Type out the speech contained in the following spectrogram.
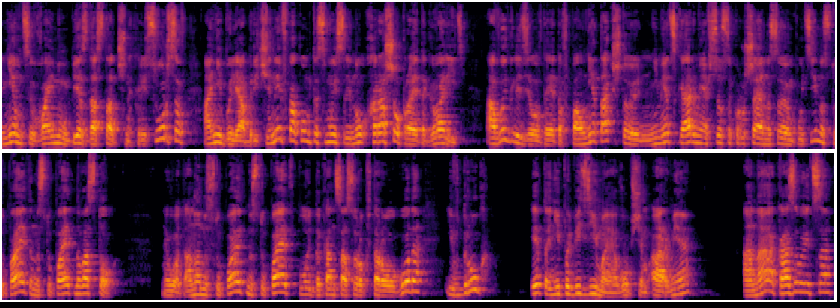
немцы в войну без достаточных ресурсов, они были обречены в каком-то смысле, ну, хорошо про это говорить. А выглядело-то это вполне так, что немецкая армия, все сокрушая на своем пути, наступает и наступает на восток. Вот, она наступает, наступает вплоть до конца 42 года, и вдруг эта непобедимая, в общем, армия, она оказывается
